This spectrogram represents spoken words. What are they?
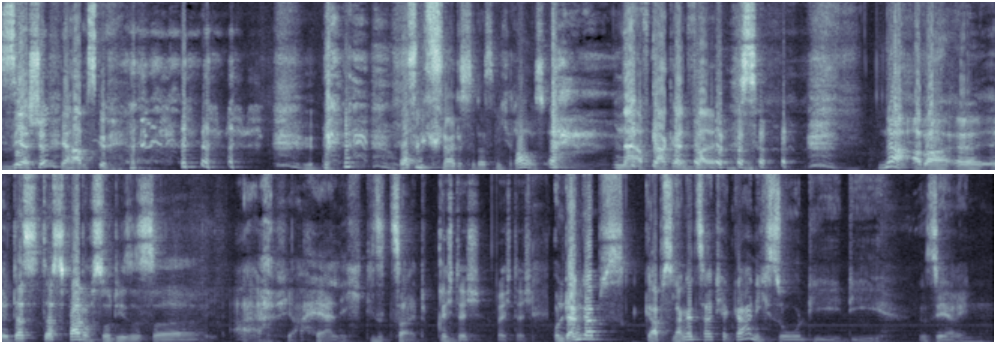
Sehr schön, wir haben es gehört. Hoffentlich schneidest du das nicht raus. Nein, auf gar keinen Fall. Na, aber äh, das, das war doch so dieses, äh, ach ja, herrlich, diese Zeit. Richtig, richtig. Und dann gab es lange Zeit ja gar nicht so die, die Serien.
